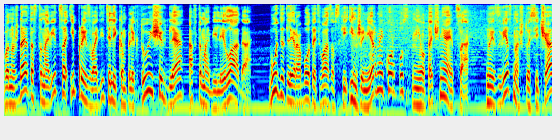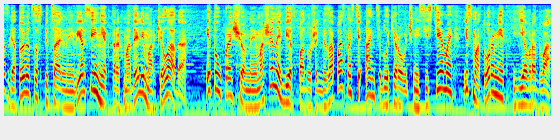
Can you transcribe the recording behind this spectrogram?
вынуждают остановиться и производителей комплектующих для автомобилей «Лада». Будет ли работать ВАЗовский инженерный корпус, не уточняется. Но известно, что сейчас готовятся специальные версии некоторых моделей марки «Лада». Это упрощенные машины без подушек безопасности, антиблокировочной системы и с моторами Евро-2.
